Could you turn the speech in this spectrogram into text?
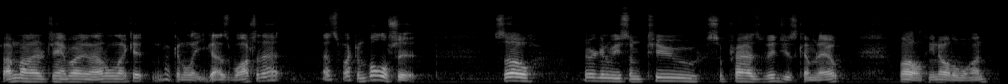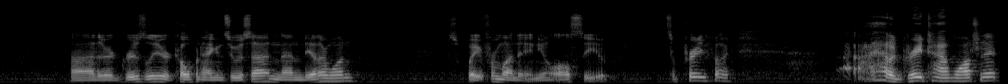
if I'm not entertained by it and I don't like it, I'm not gonna let you guys watch that. That's fucking bullshit. So there are gonna be some two surprise videos coming out. Well, you know the one. Uh, they're Grizzly or Copenhagen Suicide, and then the other one. Just wait for Monday, and you'll all see it. It's a pretty fuck. I had a great time watching it,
